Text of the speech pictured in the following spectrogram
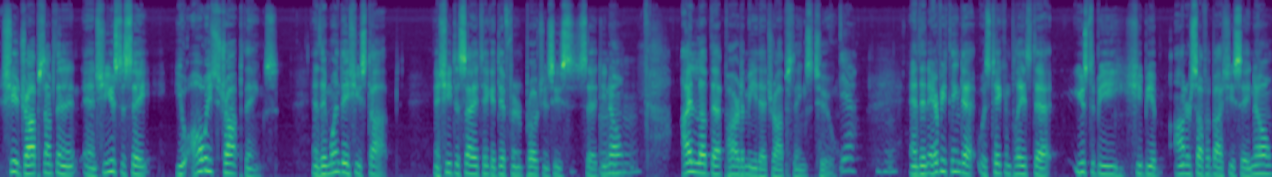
she had dropped something, and, and she used to say, "You always drop things," and then one day she stopped, and she decided to take a different approach, and she said, "You know, I love that part of me that drops things too." Yeah. hmm And then everything that was taking place that used to be, she'd be on herself about, she'd say, No,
